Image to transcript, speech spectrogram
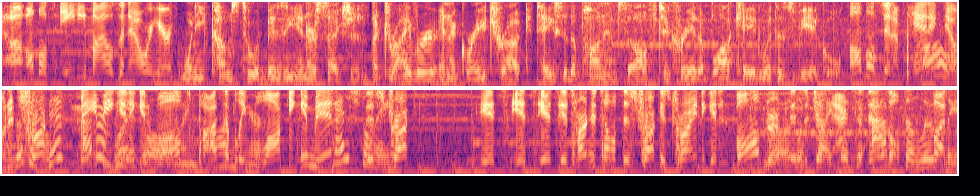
uh, almost 80 miles an hour here. When he comes to a busy intersection, a driver in a gray truck takes it upon himself to create a blockade with his vehicle. Almost in a panic Oh, now, and a truck this may be getting involved, possibly blocking him in. This truck, it's it's it's, it's hard This to tell is- if this truck is trying to get involved No, or if this is just like it's accidental. absolutely but the,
